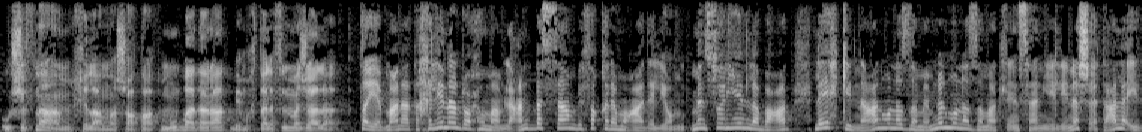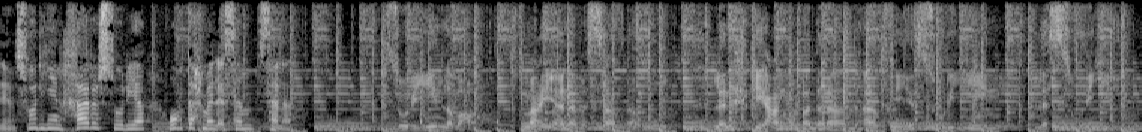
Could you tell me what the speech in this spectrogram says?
وشفناها من خلال نشاطات ومبادرات بمختلف المجالات. طيب معناتها خلينا نروح همام لعند بسام بفقرة معادة اليوم. من سوريين لبعض ليحكي لنا عن منظمة من المنظمات الإنسانية اللي نشأت على إيدين سوريين خارج سوريا وبتحمل اسم سند. سوريين لبعض. معي أنا بسام داوود لنحكي عن مبادرات أنفية السوريين للسوريين.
